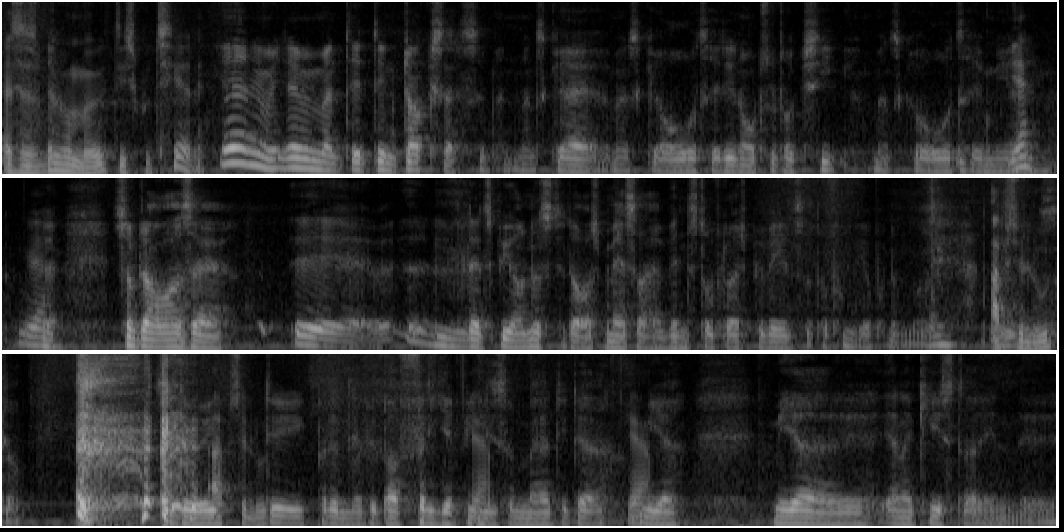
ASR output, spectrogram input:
Altså, så behøver man jo ikke diskutere det. Ja, jamen, jamen, det, det er en doxa, simpelthen. Man skal, man skal overtage, det er en ortodoksi, man skal overtage mere. Ja, ja. ja. Som der også er, øh, let's be honest, det er der også masser af venstrefløjsbevægelser, der fungerer på den måde. Absolut. Så, så det, er jo ikke, Absolut. det er ikke på den måde, det er bare fordi, at vi ja. ligesom er de der ja. mere, mere øh, anarkister end, øh,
